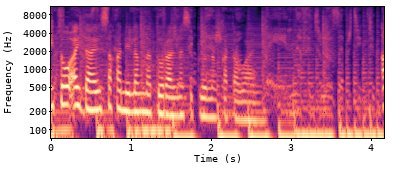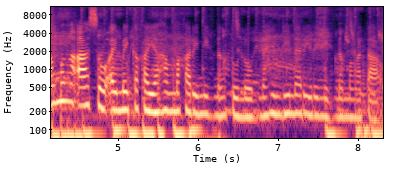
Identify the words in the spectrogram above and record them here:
Ito ay dahil sa kanilang natural na siklo ng katawan. Ang mga aso ay may kakayahang makarinig ng tunog na hindi naririnig ng mga tao.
